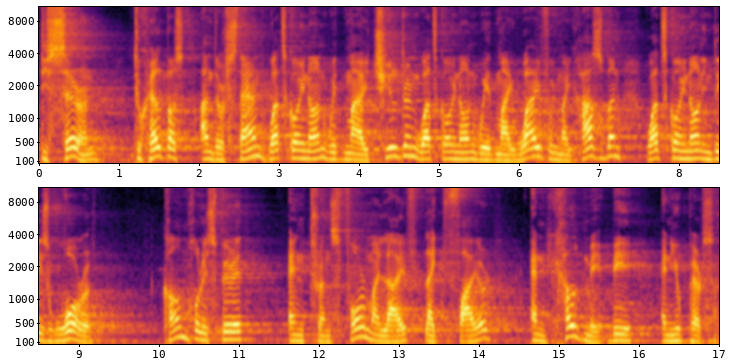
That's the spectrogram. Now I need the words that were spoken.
discern, to help us understand what's going on with my children, what's going on with my wife, with my husband, what's going on in this world. Come, Holy Spirit, and transform my life like fire and help me be a new person.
